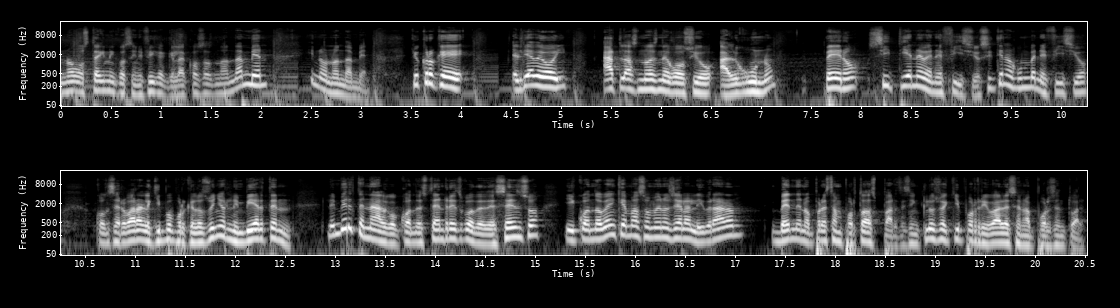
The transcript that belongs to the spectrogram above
nuevos técnicos significa que las cosas no andan bien y no, no andan bien. Yo creo que el día de hoy Atlas no es negocio alguno, pero sí tiene beneficio, sí tiene algún beneficio conservar al equipo porque los dueños le invierten, le invierten algo cuando está en riesgo de descenso y cuando ven que más o menos ya la libraron, venden o prestan por todas partes, incluso equipos rivales en la porcentual.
